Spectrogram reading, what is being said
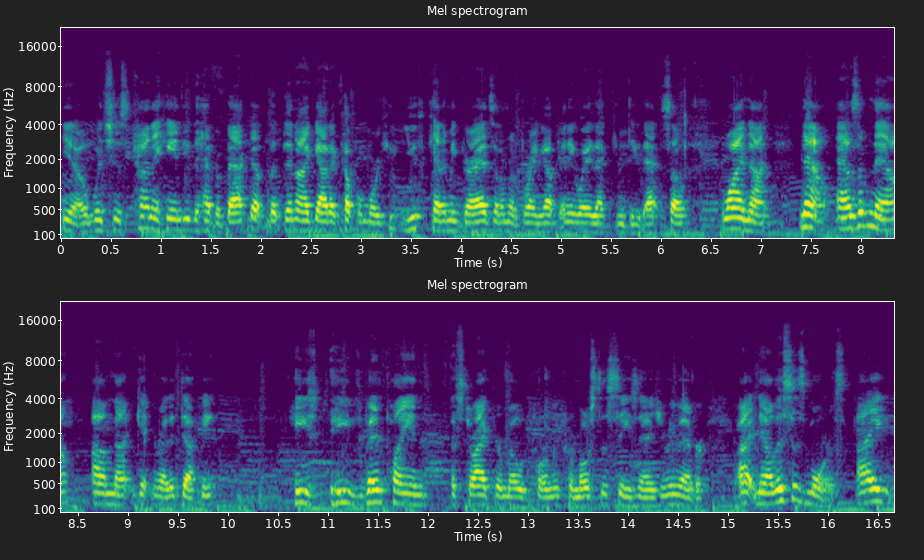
you know, which is kind of handy to have a backup. But then I got a couple more youth academy grads that I'm going to bring up anyway that can do that. So why not? Now, as of now, I'm not getting rid of Duffy. He's he's been playing a striker mode for me for most of the season, as you remember. All right, now this is Morris. I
